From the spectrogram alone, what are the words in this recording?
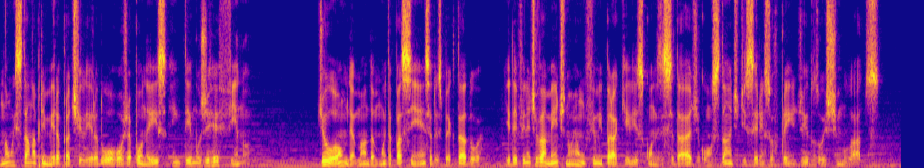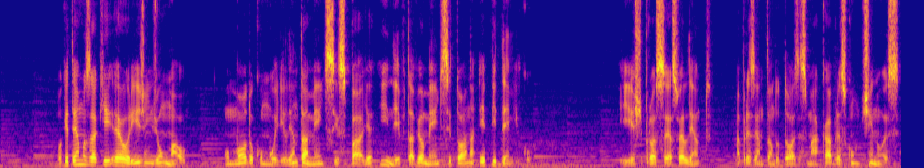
não está na primeira prateleira do horror japonês em termos de refino. Ju-on demanda muita paciência do espectador, E definitivamente não é um filme para aqueles com necessidade constante de serem surpreendidos ou estimulados. O que temos aqui é a origem de um mal, o modo como ele lentamente se espalha e inevitavelmente se torna epidêmico. E este processo é lento, apresentando doses macabras contínuas,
